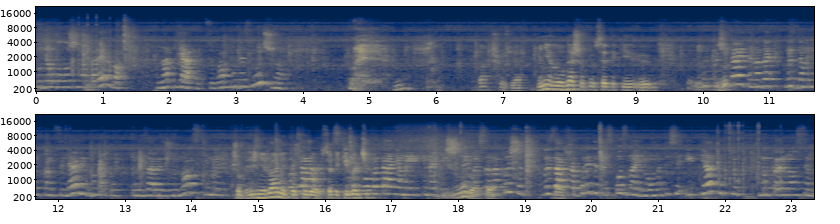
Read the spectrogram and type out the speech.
буде оголошена перерва на п'ятницю. Вам буде зручно? Ну, так, що ж я. Мені головне, щоб все-таки. Е, Ви е, ми здамо в канцелярію, зараз журнал з тими Щоб генеральний прокурор все-таки з тими вивчив. клопотаннями, які надійшли, Ну, ми да, все так. напишемо. Ви завтра прийдетесь, познайомитеся і в п'ятницю ми переносимо.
